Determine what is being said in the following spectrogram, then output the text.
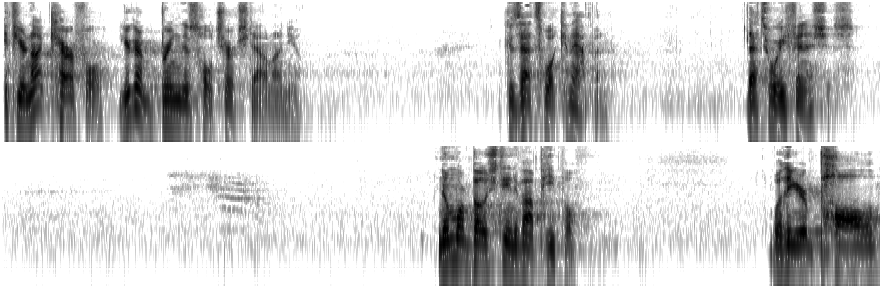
if you're not careful, you're going to bring this whole church down on you. Because that's what can happen. That's where he finishes. No more boasting about people. Whether you're Paul,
